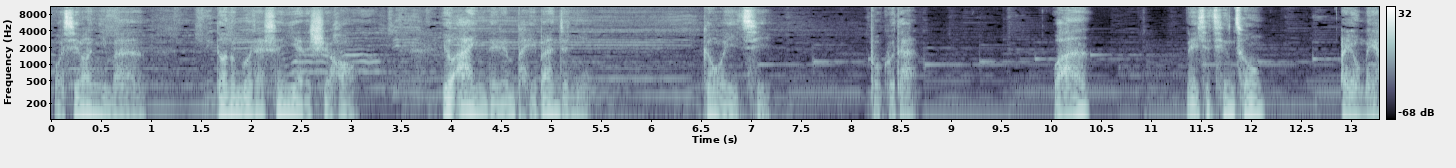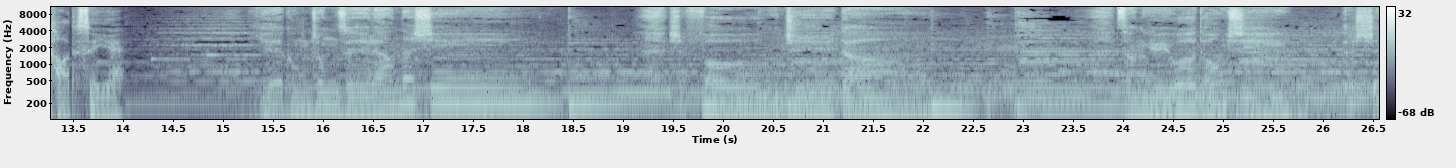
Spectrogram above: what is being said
我希望你们都能够在深夜的时候，有爱你的人陪伴着你，跟我一起不孤单。晚安，那些青葱而又美好的岁月。夜空中最亮的星，是否同行的？身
